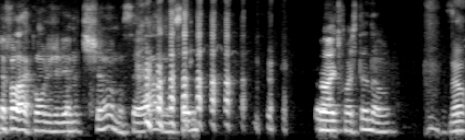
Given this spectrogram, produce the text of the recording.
ia falar como o Juliano te chama, sei lá, não sei. Pode, pode ter não. Não.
